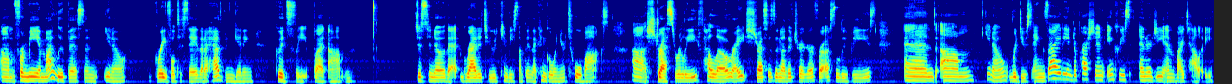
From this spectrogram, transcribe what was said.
um, for me and my lupus. And, you know, grateful to say that I have been getting good sleep. But, um, just to know that gratitude can be something that can go in your toolbox. Uh, stress relief, hello, right? Stress is another trigger for us lupies. And, um, you know, reduce anxiety and depression, increase energy and vitality.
